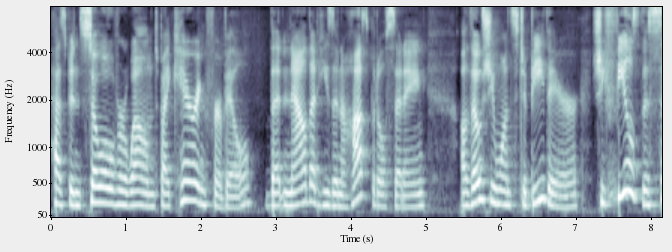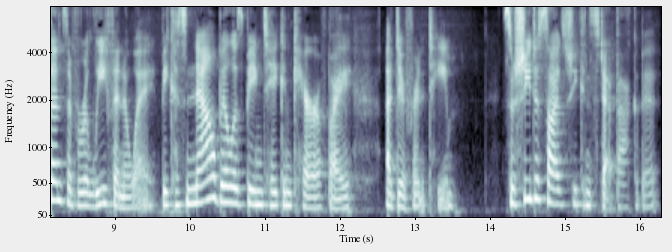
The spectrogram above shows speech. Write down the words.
has been so overwhelmed by caring for Bill that now that he's in a hospital setting, Although she wants to be there, she feels this sense of relief in a way because now Bill is being taken care of by a different team. So she decides she can step back a bit.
